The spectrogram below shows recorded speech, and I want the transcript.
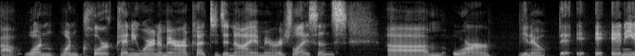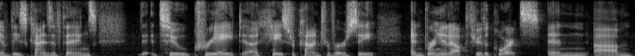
uh, one one clerk anywhere in America to deny a marriage license, um, or you know any of these kinds of things to create a case or controversy and bring it up through the courts. And um,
